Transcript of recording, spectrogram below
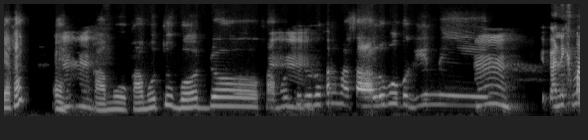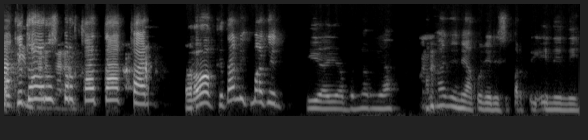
Ya kan? Eh, Mm-mm. kamu kamu tuh bodoh. Kamu tuh Mm-mm. dulu kan masa lalumu begini. Hmm, kita Oh, nikmatin kita harus perkatakan. Oh, kita nikmatin. Iya, iya benar ya. Hmm. Makanya nih aku jadi seperti ini nih.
